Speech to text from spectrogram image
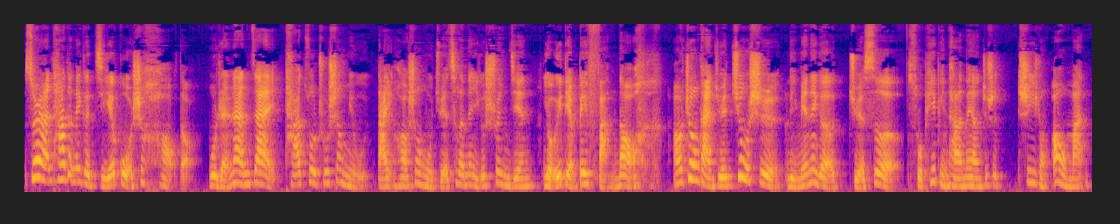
虽然他的那个结果是好的，我仍然在他做出圣母打引号圣母决策的那一个瞬间，有一点被烦到。然后这种感觉就是里面那个角色所批评他的那样，就是是一种傲慢，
